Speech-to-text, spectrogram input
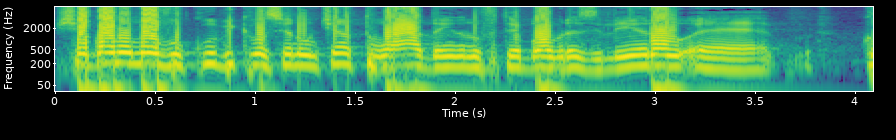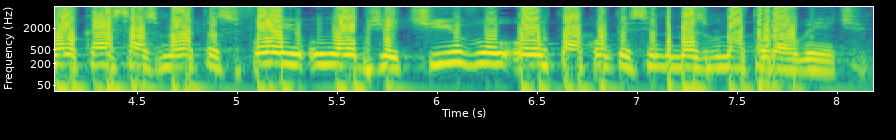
chegou no novo clube que você não tinha atuado ainda no futebol brasileiro. É, colocar essas metas foi um objetivo ou está acontecendo mesmo naturalmente?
